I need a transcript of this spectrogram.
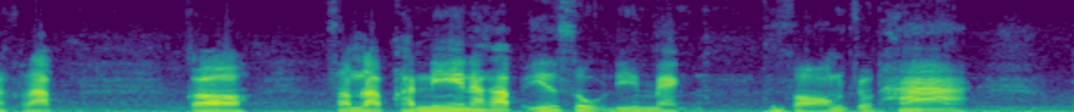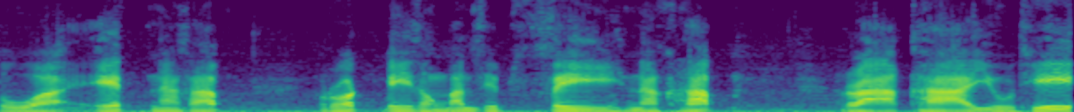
นะครับ ก็สำหรับคันนี้นะครับ i s u D-Max 2.5 ตัว S นะครับ รถปี 2014 นะครับ ราคาอยู่ที่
